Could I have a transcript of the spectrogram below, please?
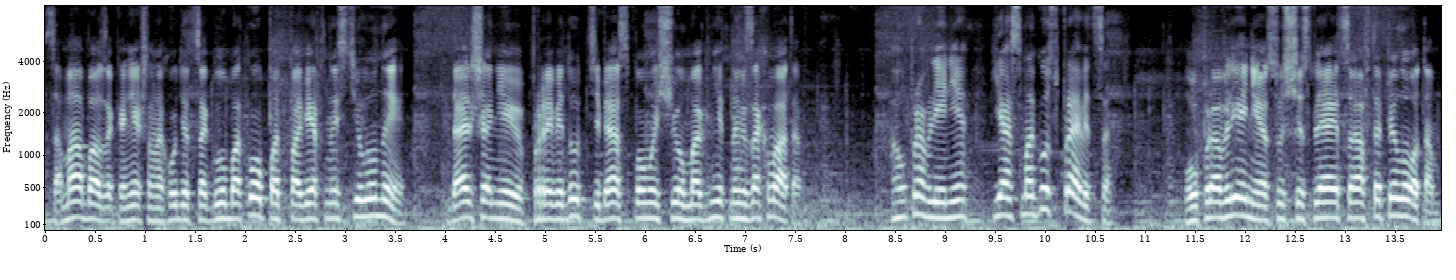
Сама база, конечно, находится глубоко под поверхностью Луны. Дальше они проведут тебя с помощью магнитных захватов. А управление? Я смогу справиться? Управление осуществляется автопилотом.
